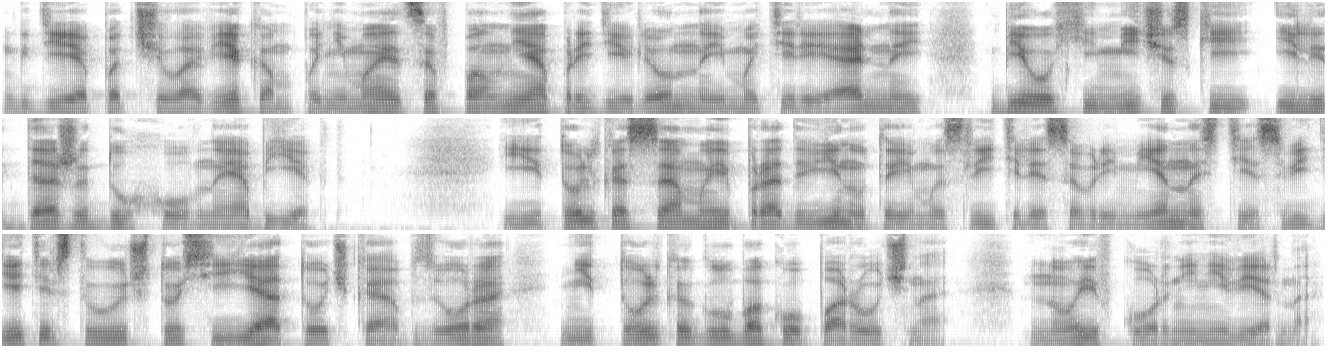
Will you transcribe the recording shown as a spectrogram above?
где под человеком понимается вполне определенный материальный, биохимический или даже духовный объект. И только самые продвинутые мыслители современности свидетельствуют, что сия точка обзора не только глубоко порочна, но и в корне неверна.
